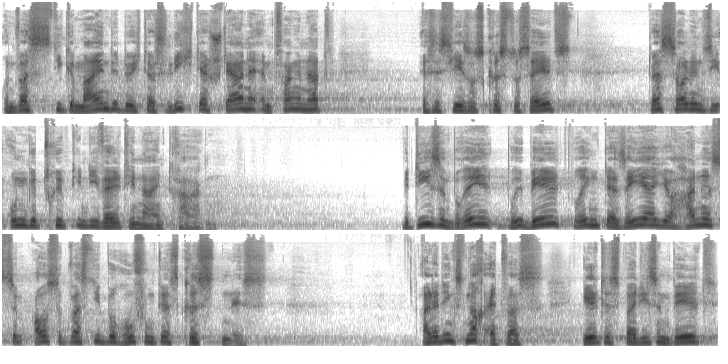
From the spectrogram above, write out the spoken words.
Und was die Gemeinde durch das Licht der Sterne empfangen hat, es ist Jesus Christus selbst, das sollen sie ungetrübt in die Welt hineintragen. Mit diesem Bild bringt der Seher Johannes zum Ausdruck, was die Berufung des Christen ist. Allerdings noch etwas gilt es bei diesem Bild,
